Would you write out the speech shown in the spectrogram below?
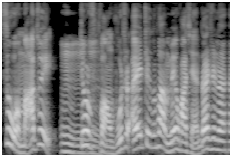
自我麻醉，嗯，就是嗯仿佛是哎这顿饭没花钱，但是呢，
